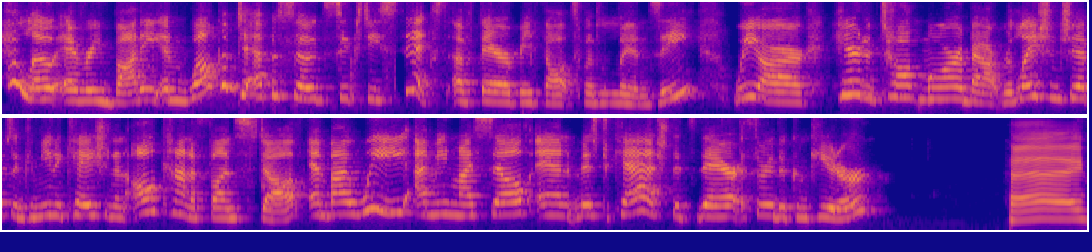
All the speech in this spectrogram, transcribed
Hello, everybody, and welcome to episode 66 of Therapy Thoughts with Lindsay. We are here to talk more about relationships and communication and all kind of fun stuff. And by we, I mean myself and Mr. Cash that's there through the computer. Hey,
